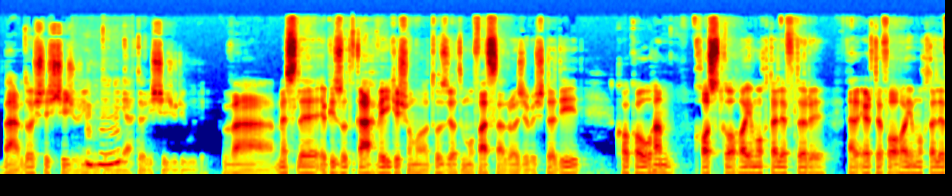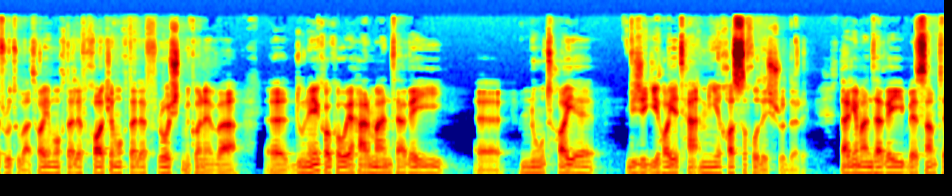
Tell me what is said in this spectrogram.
برداشتش چجوری بوده نگهداریش چجوری بوده. و مثل اپیزود قهوه‌ای که شما توضیحات مفصل راجبش دادید کاکائو هم خواستگاه های مختلف داره در ارتفاع های مختلف رطوبت های مختلف خاک مختلف رشد می‌کنه و دونه کاکائو هر منطقه ای نوت های ویژگی های تعمی خاص خودش رو داره. در یک منطقه به سمت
